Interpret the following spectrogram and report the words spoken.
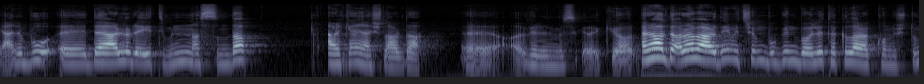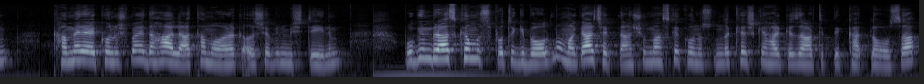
Yani bu e, değerler eğitiminin aslında erken yaşlarda e, verilmesi gerekiyor. Herhalde ara verdiğim için bugün böyle takılarak konuştum. Kameraya konuşmaya da hala tam olarak alışabilmiş değilim. Bugün biraz kamu spotu gibi oldum ama gerçekten şu maske konusunda keşke herkes artık dikkatli olsa.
